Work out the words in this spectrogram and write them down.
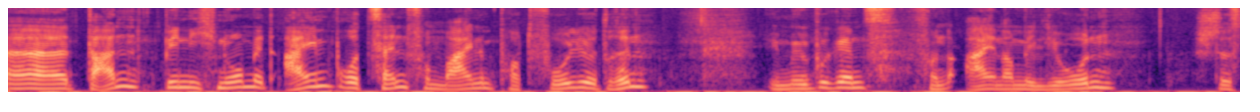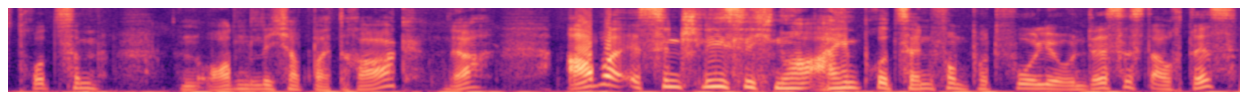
äh, dann bin ich nur mit 1% von meinem Portfolio drin. Im Übrigen von einer Million ist das trotzdem ein ordentlicher Betrag. Ja? Aber es sind schließlich nur 1% vom Portfolio und das ist auch das.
